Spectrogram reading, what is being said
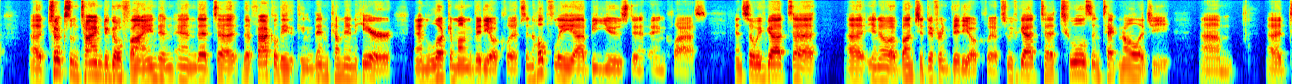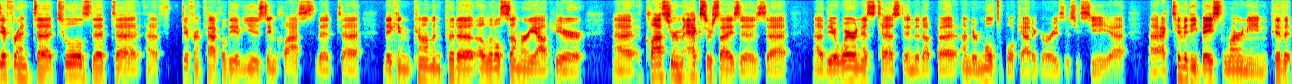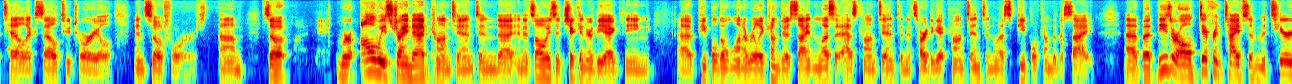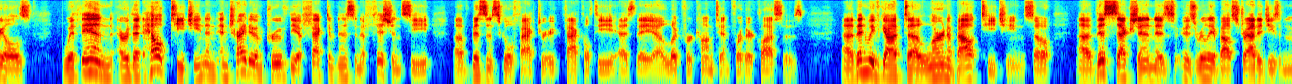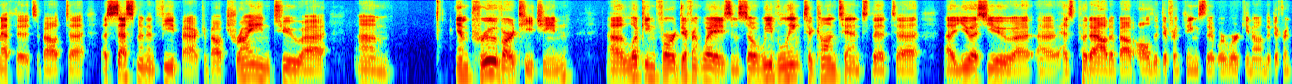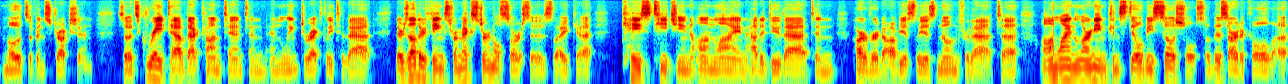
uh, took some time to go find and, and that uh, the faculty can then come in here and look among video clips and hopefully uh, be used in, in, class. And so we've got, uh, you know, a bunch of different video clips. We've got tools and technology, um, different tools that different faculty have used in class that uh, they can come and put a, a little summary out here. Uh, classroom exercises, uh, uh the awareness test ended up uh, under multiple categories, as you see. Uh, activity-based learning, pivot table, Excel tutorial, and so forth. Um, so we're always trying to add content and, and it's always a chicken or the egg thing uh, people don't want to really come to a site unless it has content and it's hard to get content unless people come to the site. Uh, but these are all different types of materials within or that help teaching and, and try to improve the effectiveness and efficiency of business school factory, faculty as they uh, look for content for their classes. Uh, then we've got learn about teaching. So uh, this section is, is really about strategies and methods, about uh, assessment and feedback, about trying to uh, um, improve our teaching, uh, looking for different ways. And so we've linked to content that USU uh, has put out about all the different things that we're working on, the different modes of instruction. So it's great to have that content and, and link directly to that. There's other things from external sources like uh, case teaching online, how to do that. And Harvard obviously is known for that. Uh, online learning can still be social. So this article, uh,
